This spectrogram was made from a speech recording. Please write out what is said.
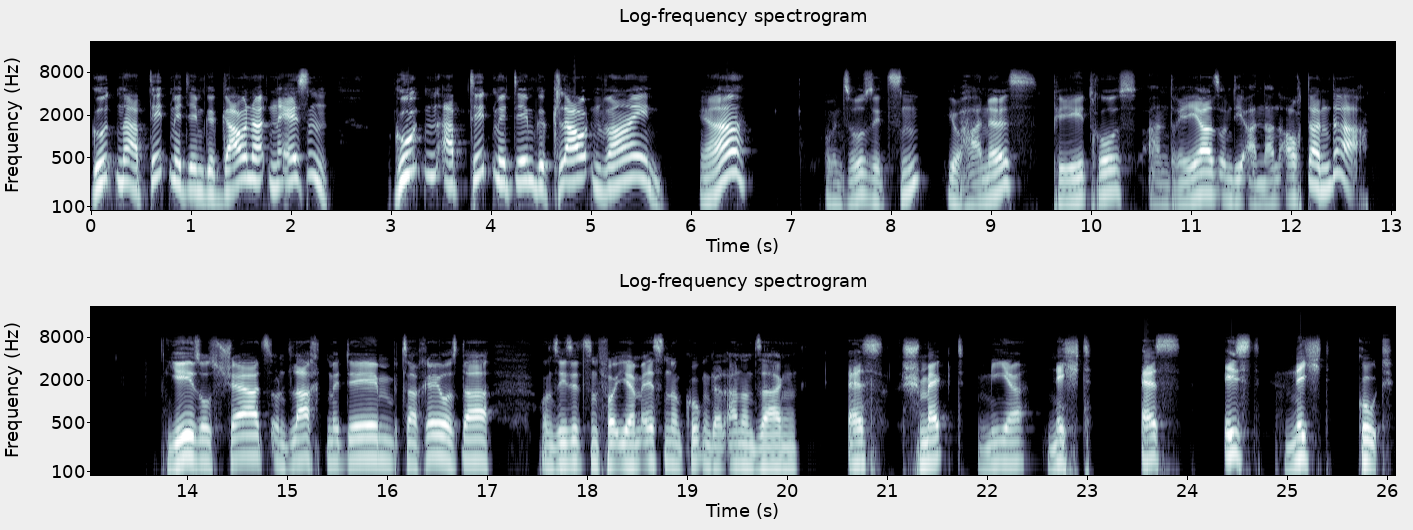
Guten Appetit mit dem gegaunerten Essen. Guten Appetit mit dem geklauten Wein. Ja? Und so sitzen Johannes, Petrus, Andreas und die anderen auch dann da. Jesus scherzt und lacht mit dem Zachäus da und sie sitzen vor ihrem Essen und gucken das an und sagen, es schmeckt mir nicht. Es ist nicht gut.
